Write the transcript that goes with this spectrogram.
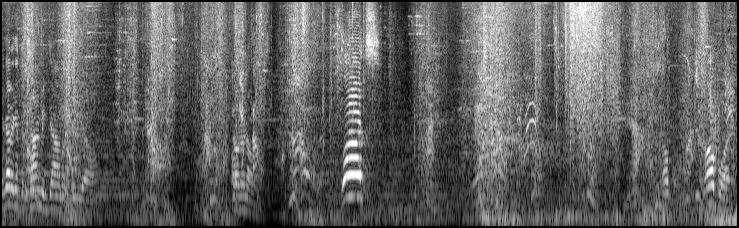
I gotta get the timing down of the. Uh... No, no, no. What? Oh boy. Oh boy.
